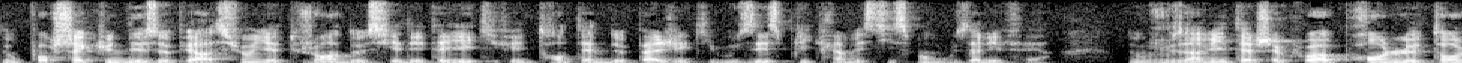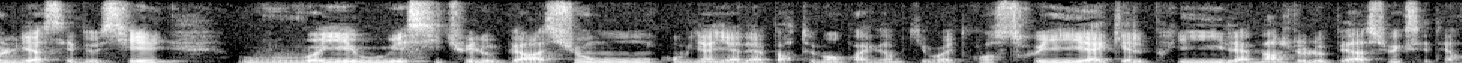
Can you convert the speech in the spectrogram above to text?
Donc pour chacune des opérations il y a toujours un dossier détaillé qui fait une trentaine de pages et qui vous explique l'investissement que vous allez faire donc, je vous invite à chaque fois à prendre le temps de lire ces dossiers où vous voyez où est située l'opération, combien il y a d'appartements, par exemple, qui vont être construits, à quel prix, la marge de l'opération, etc.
